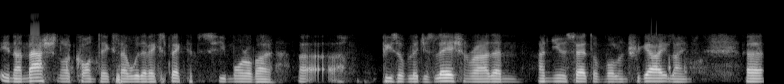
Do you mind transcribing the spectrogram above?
in a national context, I would have expected to see more of a, a piece of legislation rather than a new set of voluntary guidelines. Uh,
